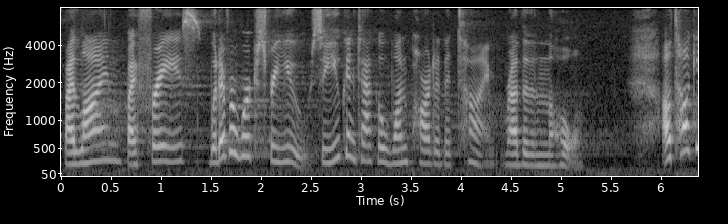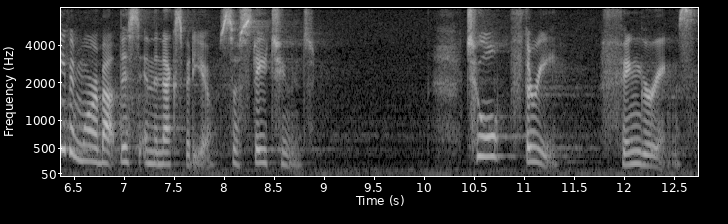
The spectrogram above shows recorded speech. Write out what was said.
by line, by phrase, whatever works for you, so you can tackle one part at a time rather than the whole. I'll talk even more about this in the next video, so stay tuned. Tool three, fingerings.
